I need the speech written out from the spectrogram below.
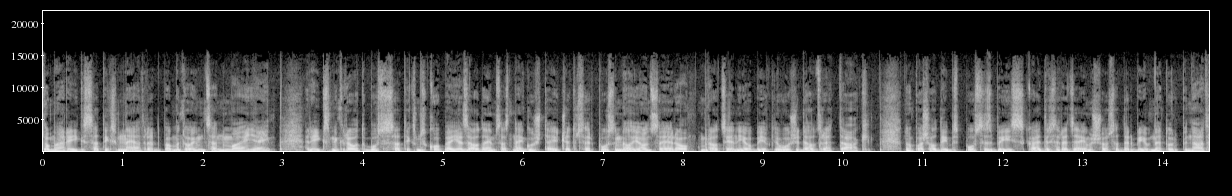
Tomēr Rīgas satiksme neatrada pamatojumu cenu maiņai. Rīgas mikroautobusu satiksmes kopējie zaudējumi sasnieguši teju 4,5 miljonus eiro, un braucieni jau bija kļuvuši daudz retāki. No pašvaldības puses bijis skaidrs redzējums šo sadarbību neturpināt,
